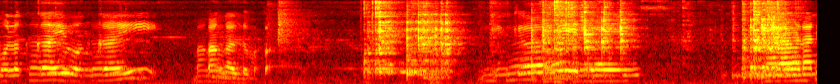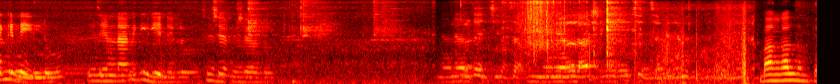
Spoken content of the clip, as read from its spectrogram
ములక్కాయ వంకాయ బంగాళదుంప. ఇంకా రైస్ తాగడానికి నీళ్ళు తినడానికి గిన్నెలు చెంచాలు బంగాళదుంప.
